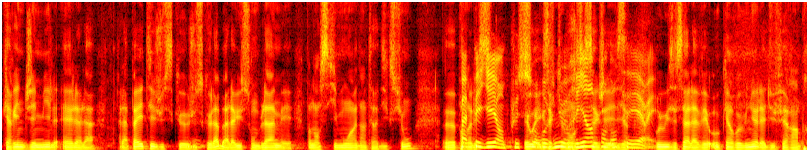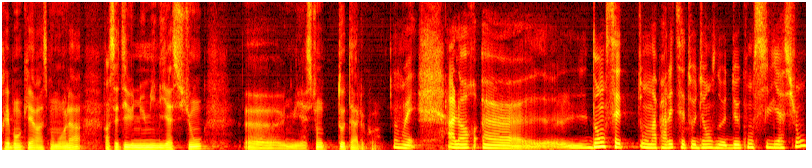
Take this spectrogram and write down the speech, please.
Karine Djemil, elle, elle n'a elle pas été jusque, mm. jusque là. Bah, elle a eu son blâme et pendant six mois d'interdiction. Euh, pas payé en plus son revenu, rien pendant ces... Oui, oui c'est ça. Elle avait aucun revenu. Elle a dû faire un prêt bancaire à ce moment-là. Enfin, c'était une humiliation. Euh, une humiliation totale. Quoi. Oui. Alors, euh, dans cette, on a parlé de cette audience de, conciliation.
